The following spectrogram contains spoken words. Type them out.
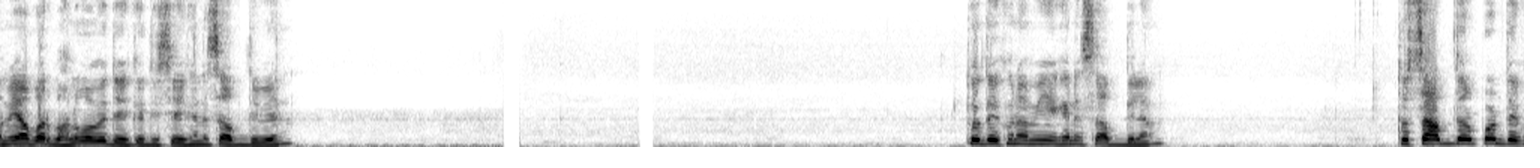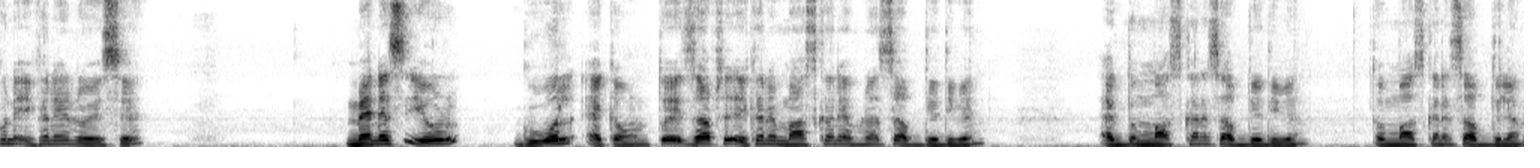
আমি আবার ভালোভাবে দেখে দিচ্ছি, এখানে চাপ দিবেন। তো দেখুন আমি এখানে চাপ দিলাম। তো চাপ দেওয়ার পর দেখুন এখানে রয়েছে ম্যানেজ ইওর গুগল অ্যাকাউন্ট তো এই এখানে মাঝখানে আপনারা চাপ দিয়ে দিবেন। একদম মাঝখানে চাপ দিয়ে দিবেন। তো মাঝখানে চাপ দিলাম।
